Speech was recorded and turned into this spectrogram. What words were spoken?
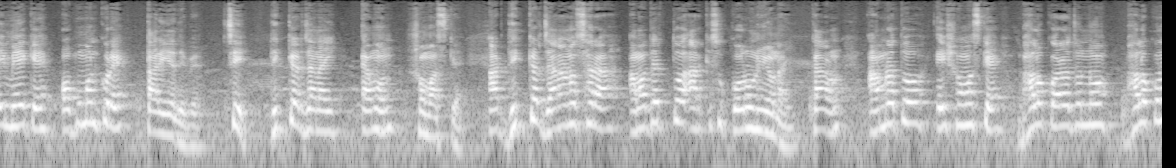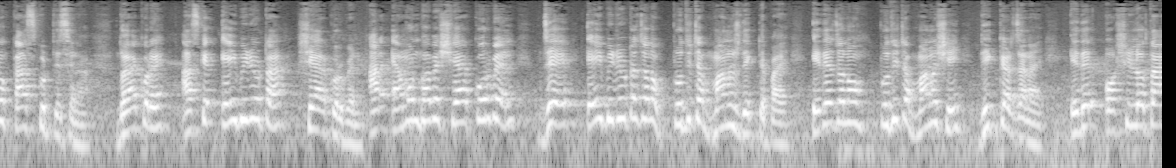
এই মেয়েকে অপমান করে তাড়িয়ে দেবে? সি ধিক্কার জানাই এমন সমাজকে। আর ধিক্কার জানানো ছাড়া আমাদের তো আর কিছু করণীয় নাই। কারণ আমরা তো এই সমাজকে ভালো করার জন্য ভালো কোনো কাজ করতেছি না। দয়া করে আজকের এই ভিডিওটা শেয়ার করবেন। আর এমনভাবে শেয়ার করবেন যে এই ভিডিওটা যেন প্রতিটা মানুষ দেখতে পায়। এদের যেন প্রতিটা মানুষই ধিক্কার জানায়। এদের অশ্লীলতা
